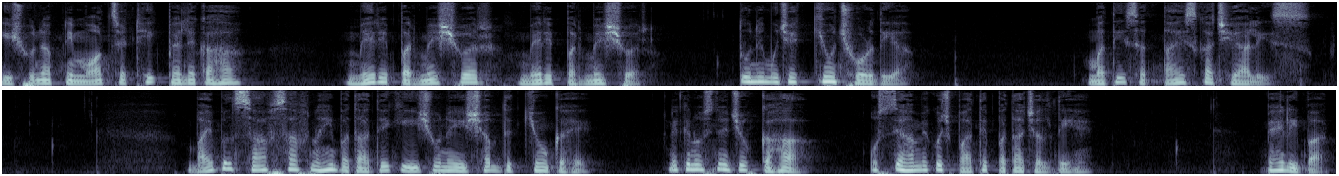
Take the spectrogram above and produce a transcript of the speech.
यीशु ने अपनी मौत से ठीक पहले कहा, मेरे परमेश्वर मेरे परमेश्वर, तूने मुझे क्यों छोड़ दिया? मती सत्ताईस का छियालीस। बाइबल साफ़ साफ़ नहीं बताती कि यीशु ने ये शब्द क्यों कहे, लेकिन उसने जो कहा, उससे हमें कुछ बातें पता चलती हैं। पहली बात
